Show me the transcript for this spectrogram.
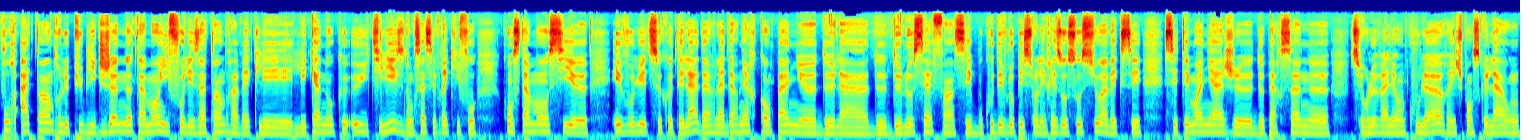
pour atteindre le public jeune notamment, il faut les atteindre avec les, les canaux que eux utilisent. Donc ça, c'est vrai qu'il faut constamment aussi euh, évoluer de ce côté-là. D'ailleurs, la dernière campagne de la de, de l'OCEF hein, s'est beaucoup développée sur les réseaux sociaux avec ces, ces témoignages de personnes euh, sur le Valais en couleur. Et je pense que là, on,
